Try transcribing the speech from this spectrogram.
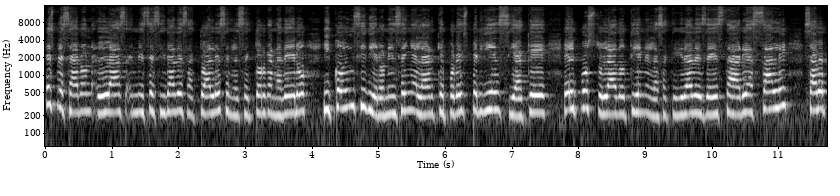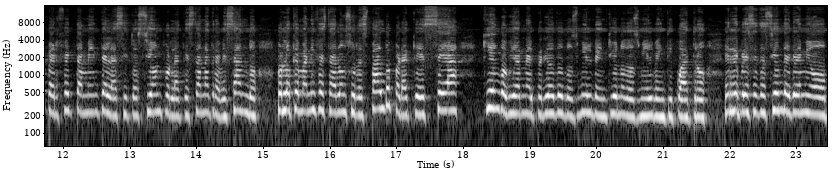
expresaron las necesidades actuales en el sector ganadero y coincidieron en señalar que por experiencia que el postulado tiene en las actividades de esta área sale, sabe perfectamente la situación por la que están atravesando, por lo que manifestaron su respaldo para que sea quien gobierna el periodo 2021-2024. En representación del gremio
